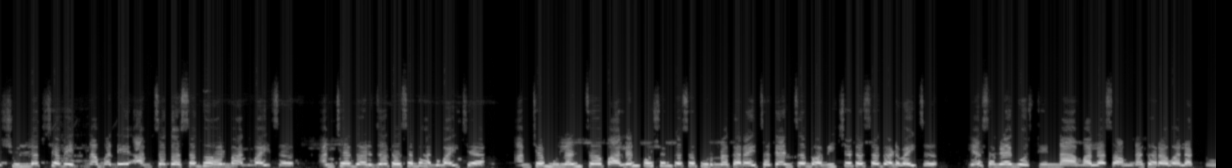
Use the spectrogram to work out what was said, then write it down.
क्षुल्लकच्या वेतनामध्ये आमचं कसं घर भागवायचं आमच्या गरजा कसं भागवायच्या आमच्या मुलांचं पालन पोषण कसं पूर्ण करायचं त्यांचं भविष्य कसं घडवायचं या सगळ्या गोष्टींना आम्हाला सामना करावा लागतो.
